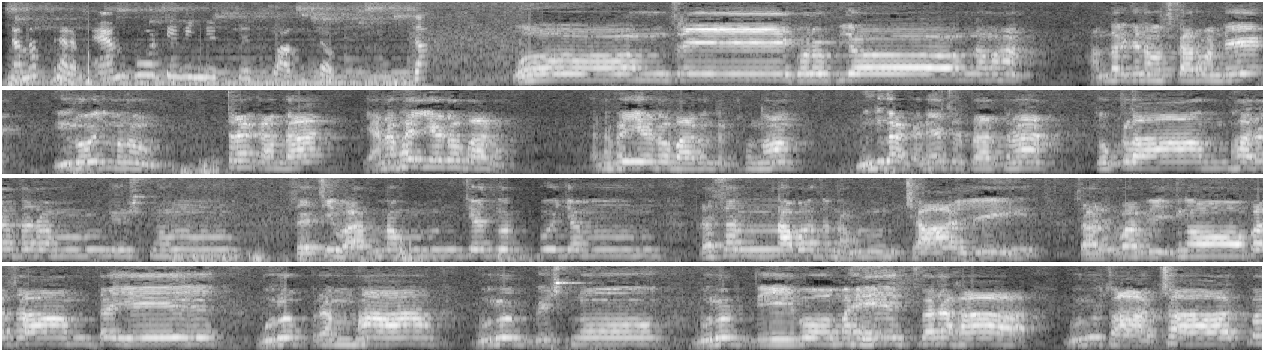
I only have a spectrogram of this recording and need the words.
నమస్కారం. M four TV న్యూస్కి స్వాగతం. ఓం శ్రీ గురుభ్యో నమ. అందరికీ నమస్కారం అండి. ఈరోజు మనం ఉత్తరాఖండ ఎనభై ఏడో భాగం ఎనభై ఏడో భాగం తెలుసుకుందాం. ముందుగా గణేశ ప్రార్థన. శుక్లాంబరధరం విష్ణు శశివర్ణం చతుర్భుజం ప్రసన్నవదనం ఛాయే सर्वविघ्नोपशान्तये गुरुब्रह्मा, गुरुर्विष्णु, गुरुर्देवो ब्रह्म गुरुसाक्षात्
